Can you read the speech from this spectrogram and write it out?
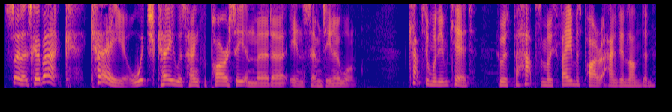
So let's go back. K, which K was hanged for piracy and murder in 1701? Captain William Kidd, who was perhaps the most famous pirate hanged in London.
